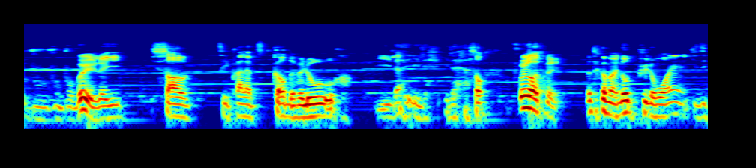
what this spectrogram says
vous, vous pouvez, là, il, il sort, tu sais, il prend la petite corde de velours, il a, il, il a la sorte. Vous pouvez rentrer. Là, t'as comme un autre plus loin qui dit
